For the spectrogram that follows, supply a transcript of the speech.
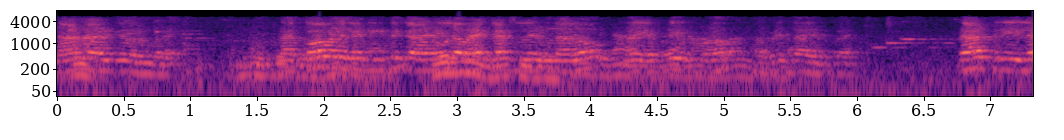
நான் இருக்க விரும்புறேன். நான் கோவணம் கட்டிக்கிட்டு காலையில வயக்காட்டுல இருந்தாலும் நான் எப்படி இருக்கணும்? அப்படித்தான் இருப்பேன். ராத்திரியில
